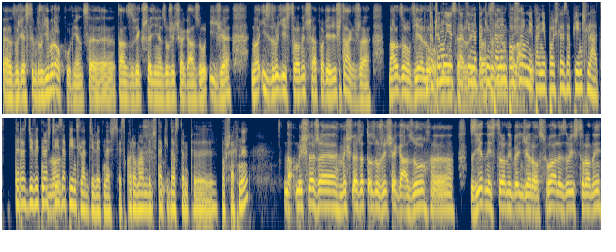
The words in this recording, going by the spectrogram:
e, w 2022 roku, więc e, to zwiększenie zużycia gazu idzie. No i z drugiej strony trzeba powiedzieć tak, że bardzo wielu. To czemu jest taki, na takim samym poziomie, panie pośle, za 5 lat? Teraz 19 no, i za 5 lat 19, skoro ma być taki dostęp y, powszechny? No, myślę, że myślę, że to zużycie gazu e, z jednej strony będzie rosło, ale z drugiej strony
